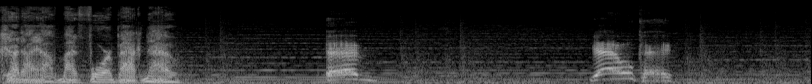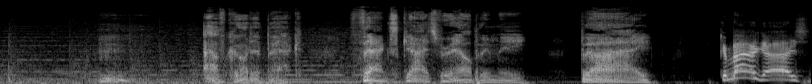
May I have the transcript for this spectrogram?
Can I have my 4 back now? Um. Yeah, okay. I've got it back. Thanks, guys, for helping me. Bye. Goodbye, guys.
